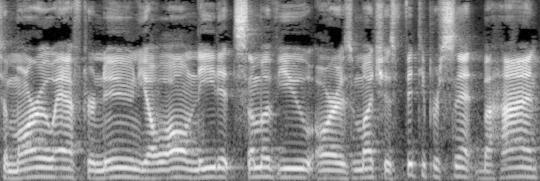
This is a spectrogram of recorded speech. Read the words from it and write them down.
tomorrow afternoon. Y'all all need it. Some of you are as much as 50% behind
